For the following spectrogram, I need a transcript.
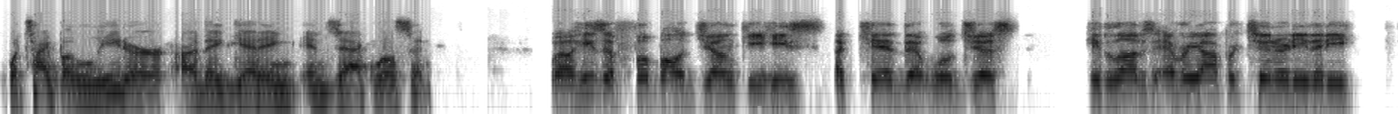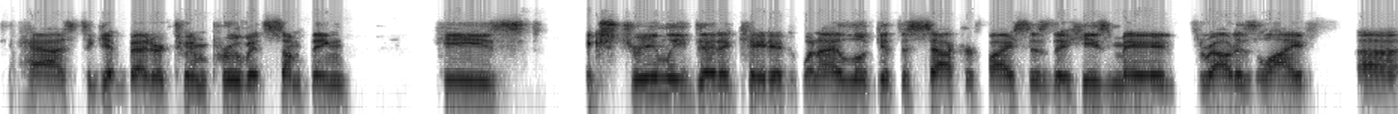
what type of leader are they getting in Zach Wilson? Well, he's a football junkie. He's a kid that will just, he loves every opportunity that he has to get better, to improve at something. He's extremely dedicated. When I look at the sacrifices that he's made throughout his life, uh,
